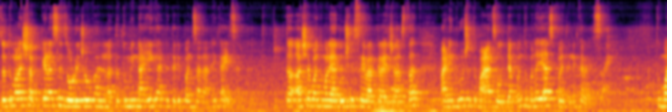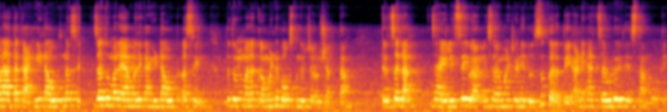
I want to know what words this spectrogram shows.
जर तुम्हाला शक्य नसेल जोडी जेव घालणं तर तुम्ही नाही घातले तरी पण चालणार आहे काहीच हरकत तर अशा पण तुम्हाला या दिवशी सेवा करायच्या असतात आणि गृहशत पाण्याचं उद्यापन तुम्हाला याच पद्धतीने करायचं आहे. तुम्हाला आता काही डाऊट नसेल जर तुम्हाला यामध्ये काही डाऊट असेल तर तुम्ही मला कमेंट बॉक्समध्ये विचारू शकता. तर चला झालेली सेवा मी सर्वांच्याकडे रुजू करते आणि आजचा व्हिडिओ इथेच थांबवते.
